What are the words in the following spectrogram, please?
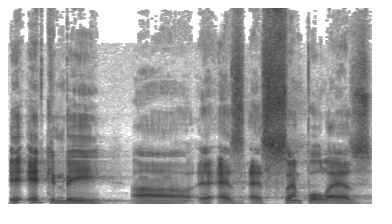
It, it can be uh, as, as simple as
